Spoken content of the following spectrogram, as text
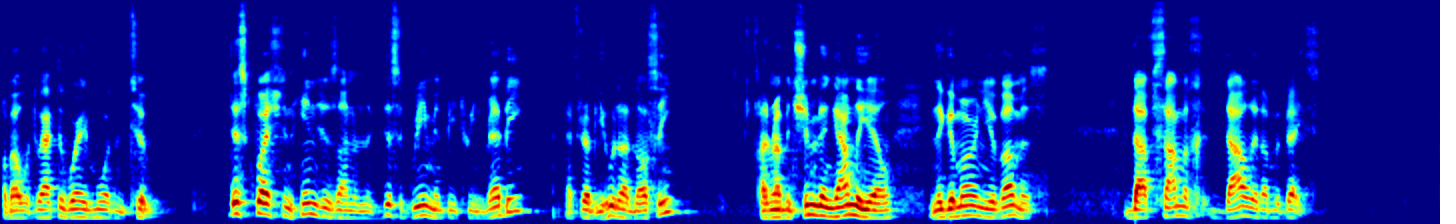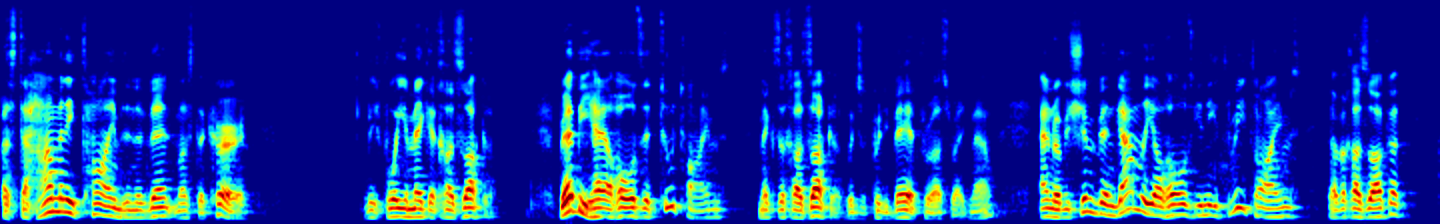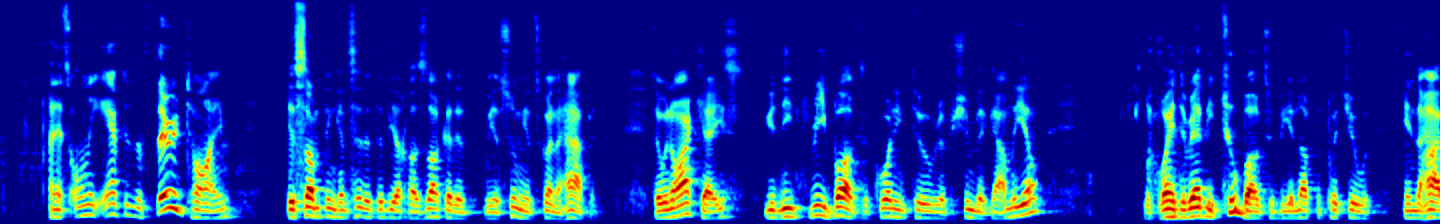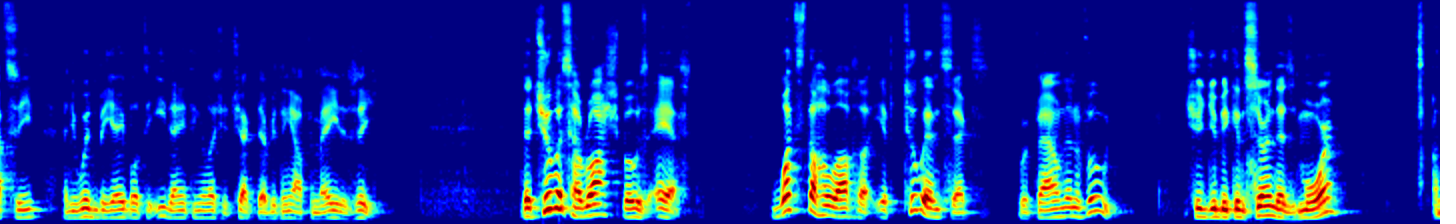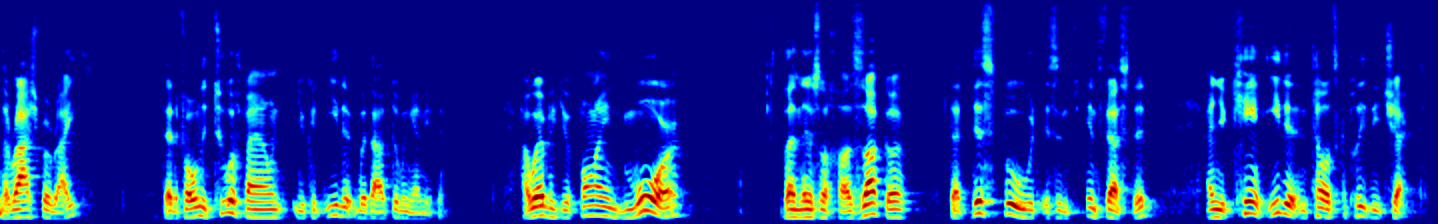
about do I have to worry more than two? This question hinges on a disagreement between Rebbe, that's Rebbe Yehuda Nossi, and Rabbi Shimon ben Gamliel in the Gemara in Yavamis, Daf Samach Dalet on the as to how many times an event must occur before you make a chazaka. Rebbe holds that two times makes a chazaka, which is pretty bad for us right now, and Rabbi Shimon ben Gamliel holds you need three times to have a chazaka, and it's only after the third time is something considered to be a chazaka that we're assuming it's going to happen. So in our case, you'd need three bugs according to Rabbi Shimon Gamliel. According to Rebbe, two bugs would be enough to put you in the hot seat, and you wouldn't be able to eat anything unless you checked everything out from A to Z. The Chuvas Harashba was asked, What's the halacha if two insects were found in a food? Should you be concerned there's more? And the Rashba writes that if only two are found, you can eat it without doing anything. However, if you find more, then there's a chazaka that this food is infested, and you can't eat it until it's completely checked.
